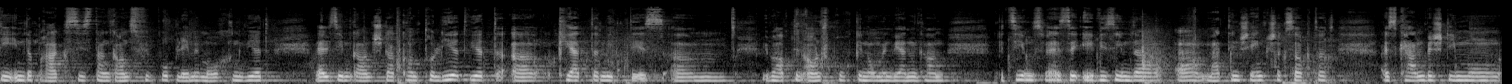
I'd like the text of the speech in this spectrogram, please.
die in der Praxis dann ganz viele Probleme machen wird, weil sie eben ganz stark kontrolliert wird, äh, kehrt damit das ähm, überhaupt in Anspruch genommen werden kann, beziehungsweise, eh, wie es ihm der äh, Martin Schenk schon gesagt hat, als Kannbestimmung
